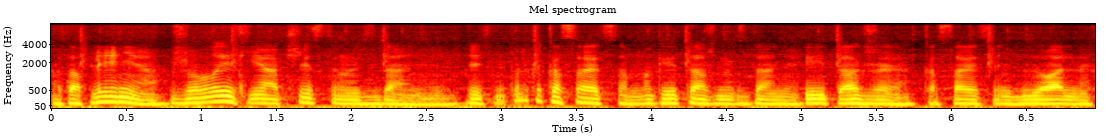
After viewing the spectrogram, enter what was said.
отопления жилых и общественных зданий. Здесь не только касается многоэтажных зданий, и также касается индивидуальных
